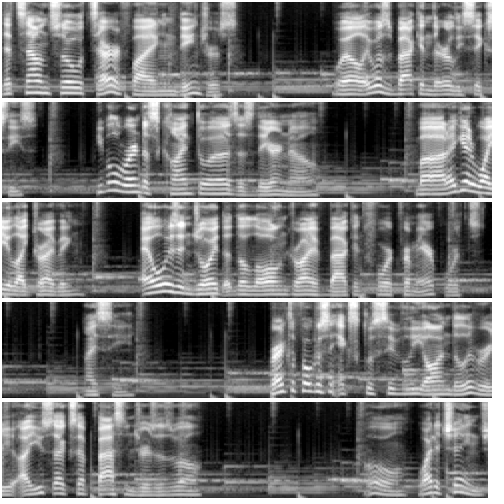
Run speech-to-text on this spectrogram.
That sounds so terrifying and dangerous. Well, it was back in the early 60s. People weren't as kind to us as they are now. But I get why you like driving. I always enjoyed the long drive back and forth from airports. I see. Prior to focusing exclusively on delivery, I used to accept passengers as well. Oh, why the change?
